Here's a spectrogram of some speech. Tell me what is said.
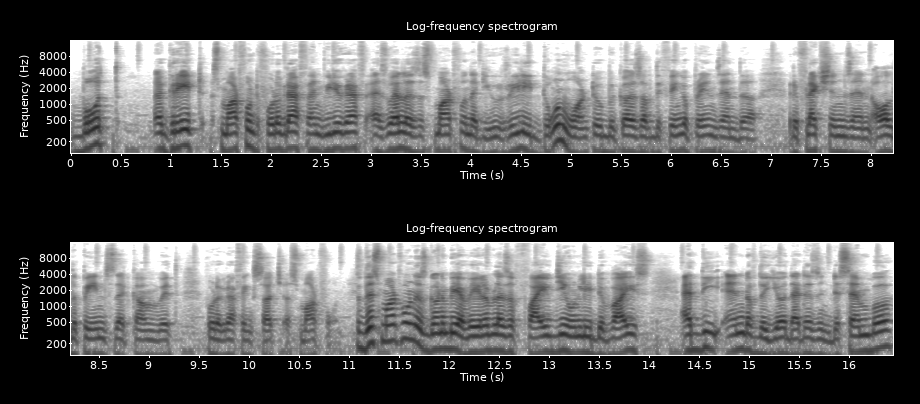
both a great smartphone to photograph and videograph as well as a smartphone that you really don't want to because of the fingerprints and the reflections and all the pains that come with photographing such a smartphone. So this smartphone is going to be available as a 5G only device at the end of the year that is in December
